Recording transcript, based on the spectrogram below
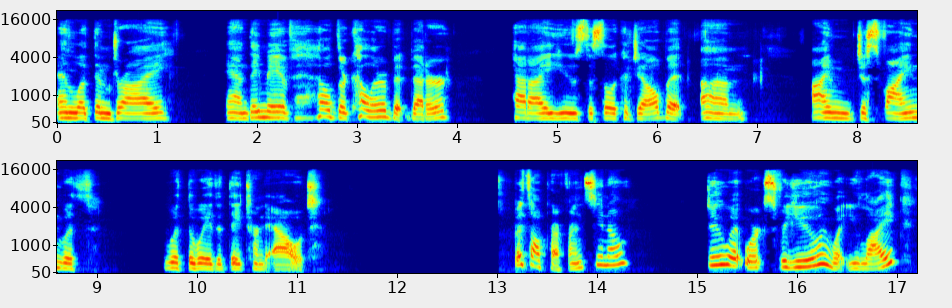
and let them dry and they may have held their color a bit better had I used the silica gel, but um, I'm just fine with with the way that they turned out. But it's all preference, you know. Do what works for you and what you like.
